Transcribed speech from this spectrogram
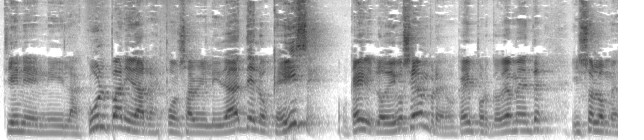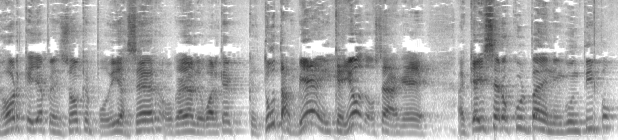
tiene ni la culpa ni la responsabilidad de lo que hice, ¿ok? Lo digo siempre, ¿ok? Porque obviamente hizo lo mejor que ella pensó que podía hacer, ¿ok? Al igual que, que tú también y que yo, o sea, que aquí hay cero culpa de ningún tipo.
